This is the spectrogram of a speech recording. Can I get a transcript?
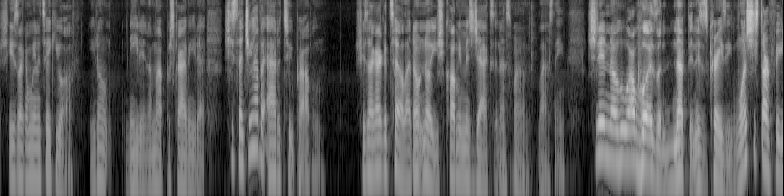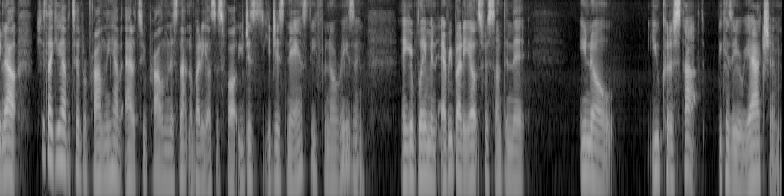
She's like, I'm gonna take you off. You don't need it. I'm not prescribing you that. She said, You have an attitude problem. She's like, I could tell. I don't know you. She called me Miss Jackson. That's my last name. She didn't know who I was or nothing. This is crazy. Once she started figuring out, she's like, You have a temper problem. You have an attitude problem, and it's not nobody else's fault. You just you're just nasty for no reason, and you're blaming everybody else for something that, you know, you could have stopped because of your reaction.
